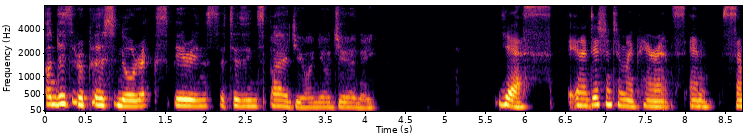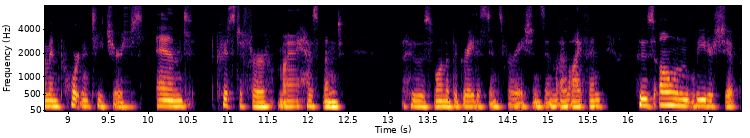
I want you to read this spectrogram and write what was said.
And is there a person or experience that has inspired you on your journey? Yes in addition to my parents and some important teachers, and Christopher, my husband, who's one of the greatest inspirations in my life and whose own leadership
